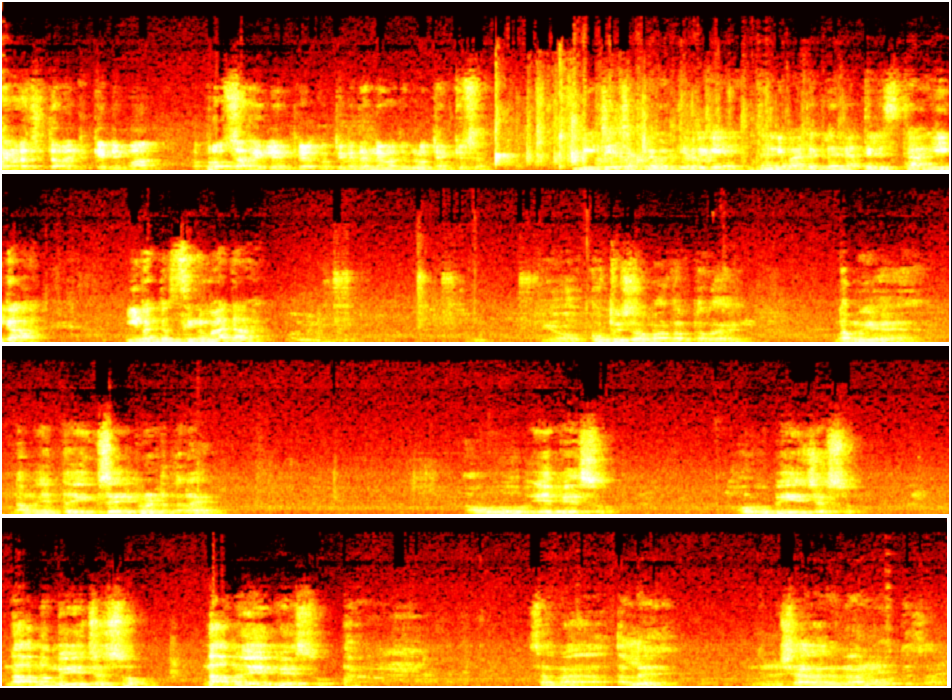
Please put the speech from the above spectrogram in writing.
ಕನ್ನಡ ಚಿತ್ರರಂಗಕ್ಕೆ ನಿಮ್ಮ ಪ್ರೋತ್ಸಾಹ ಇರಲಿ ಅಂತ ಕೇಳ್ಕೊತೀನಿ. ಧನ್ಯವಾದಗಳು. Thank you sir B J Chakravarthy ಅವರಿಗೆ ಧನ್ಯವಾದಗಳನ್ನು ತಿಳಿಸ್ತಾ ಈಗ ಈ ಒಂದು ಸಿನಿಮಾದ ಮಾತಾಡ್ತಾರೆ. ನಮಗೆ ನಮಗೆಂತ ಎಕ್ಸೈಟ್ಮೆಂಟ್ ಅಂದರೆ ಅವರು ಎ ಪಿ ಎಸ್ಸು ಅವರು ಬಿ ಎಚ್ ಎಸ್ಸು ನಾನು ಬಿ ಎಚ್ ಎಸ್ಸು ನಾನು ಎ ಪಿ ಎಸ್ಸು ಸರ್ ಅಲ್ಲೇ ನಿಮ್ಮ ಶಾಲೆ ನಾನು ಓದ್ತೀನಿ ಸರ್.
